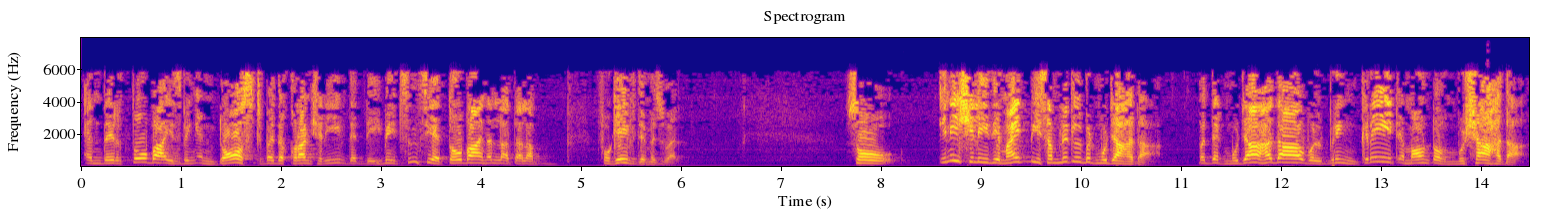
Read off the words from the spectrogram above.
and their tawbah is being endorsed by the Quran Sharif that they made sincere tawbah, and Allah Ta'ala forgave them as well. So, initially there might be some little bit mujahada, but that mujahada will bring great amount of mushahada.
